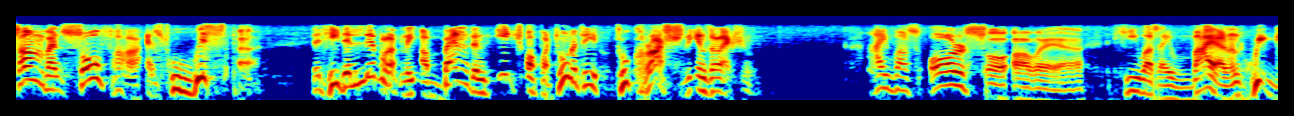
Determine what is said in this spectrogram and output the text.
Some went so far as to whisper that he deliberately abandoned each opportunity to crush the insurrection. I was also aware that he was a violent Whig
